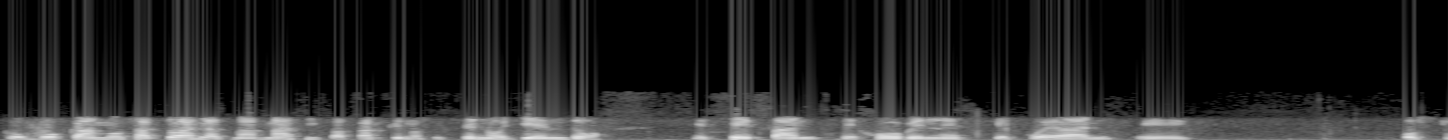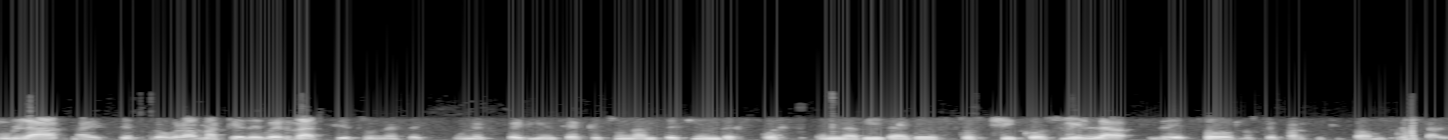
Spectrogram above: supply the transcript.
convocamos a todas las mamás y papás que nos estén oyendo, que sepan de jóvenes que puedan eh, postular a este programa que de verdad sí es una, una experiencia que es un antes y un después en la vida de estos chicos y en la de todos los que participamos en tal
